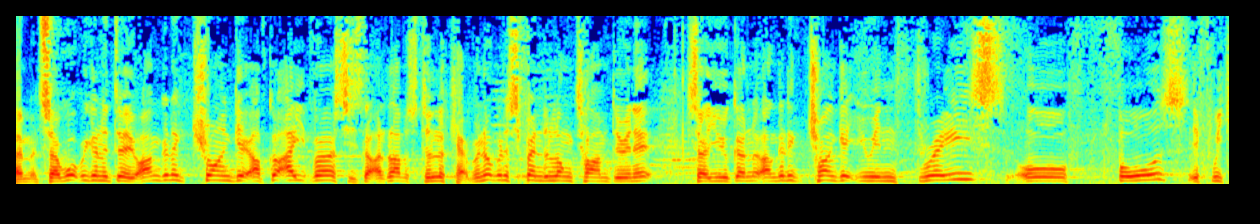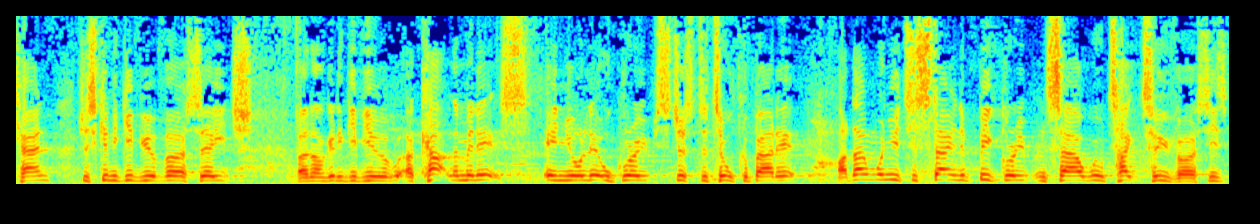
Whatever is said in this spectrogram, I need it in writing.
Um, so what we're going to do, I'm going to try and get. I've got eight verses that I'd love us to look at. We're not going to spend a long time doing it. So you're going to, I'm going to try and get you in threes or fours if we can. Just going to give you a verse each, and I'm going to give you a couple of minutes in your little groups just to talk about it. I don't want you to stay in a big group and say, I will take two verses,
